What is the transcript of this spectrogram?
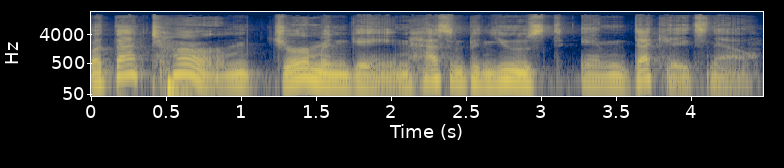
But that term, German game, hasn't been used in decades now.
